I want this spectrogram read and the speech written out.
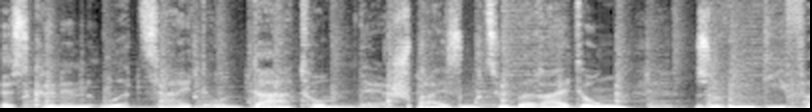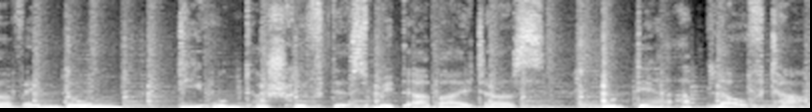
Es können Uhrzeit und Datum der Speisenzubereitung sowie die Verwendung, die Unterschrift des Mitarbeiters und der Ablauftag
